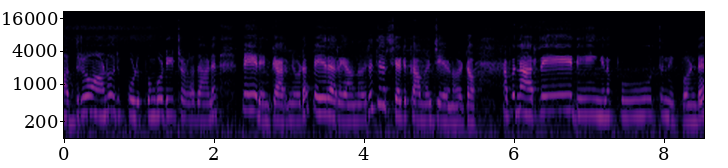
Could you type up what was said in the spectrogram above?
മധുരമാണ് ഒരു പുളിപ്പും കൂടിയിട്ടുള്ളതാണ് പേരെനിക്ക് അറിഞ്ഞുകൂടാ പേരറിയാവുന്നവർ തീർച്ചയായിട്ടും കമന്റ് ചെയ്യണം കേട്ടോ. അപ്പോൾ നിറയെ ഇങ്ങനെ പൂത്ത് നിൽപ്പുണ്ട്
